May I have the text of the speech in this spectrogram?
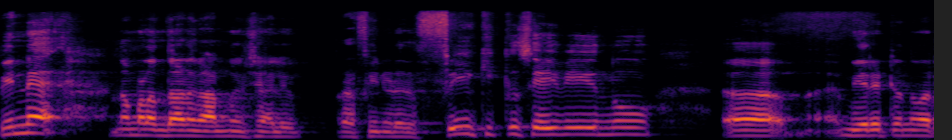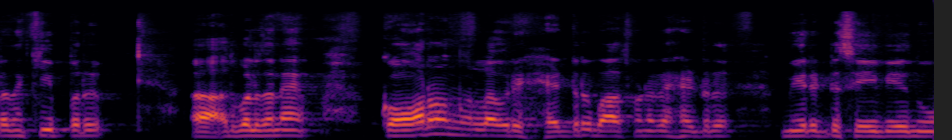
പിന്നെ നമ്മൾ എന്താണ് കാണുന്നത് വെച്ചാൽ റഫീനയുടെ ഒരു ഫ്രീ കിക്ക് സേവ് ചെയ്യുന്നു. മീരറ്റ് എന്ന് പറയുന്ന കീപ്പർ അതുപോലെ തന്നെ കോർണർ എന്നുള്ള ഒരു ഹെഡർ ബാസ്മണയുടെ ഹെഡർ മീരറ്റ് സേവ് ചെയ്യുന്നു.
